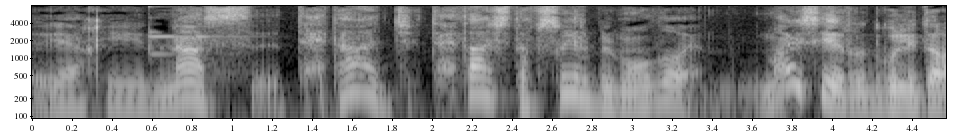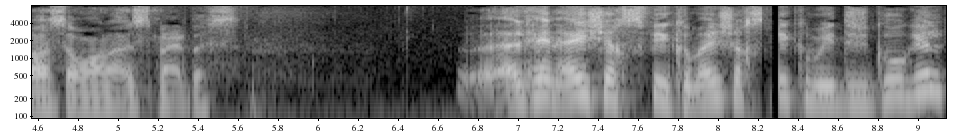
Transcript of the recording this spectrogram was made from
يا أخي الناس تحتاج تحتاج تفصيل بالموضوع. ما يصير تقول لي دراسة وأنا أسمع بس. الحين أي شخص فيكم أي شخص فيكم يدش جوجل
